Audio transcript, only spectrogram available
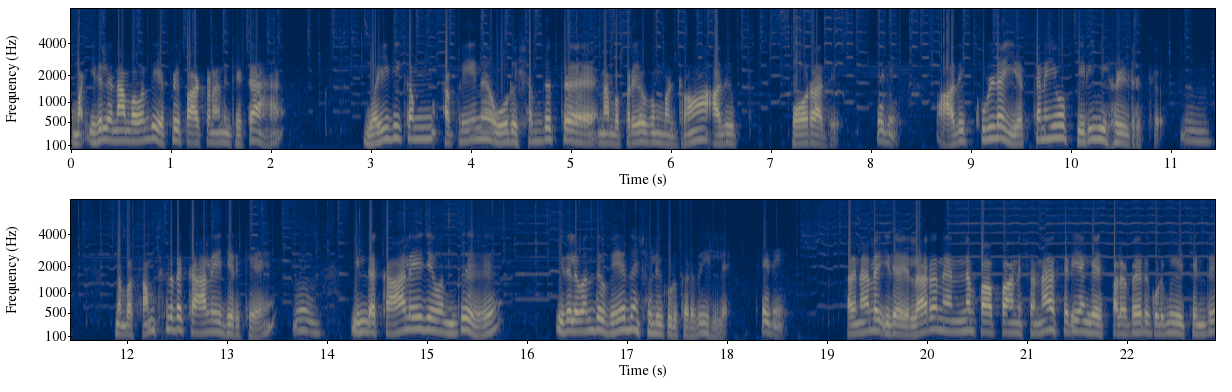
ஆமாம் இதில் நம்ம வந்து எப்படி பார்க்கணும்னு கேட்டால் வைதிகம் அப்படின்னு ஒரு சப்தத்தை நம்ம பிரயோகம் பண்ணுறோம் அது போராது சரி. அதுக்குள்ள எத்தனையோ பிரிவுகள் இருக்கு. நம்ம சம்ஸ்கிருத காலேஜ் இருக்கே. இந்த காலேஜ் வந்து இதில் வந்து வேதம் சொல்லி கொடுக்கறது இல்லை. சரி. அதனால் இதை எல்லாரும் நான் என்ன பார்ப்பான்னு சொன்னால் சரி அங்கே பல பேர் குடுமி வச்சுட்டு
